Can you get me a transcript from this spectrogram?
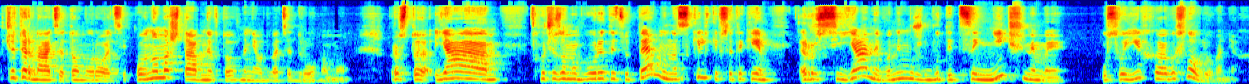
в 2014 році, повномасштабне вторгнення у 22-му. Просто я хочу з вами обговорити цю тему, наскільки все-таки росіяни вони можуть бути цинічними у своїх е, висловлюваннях.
